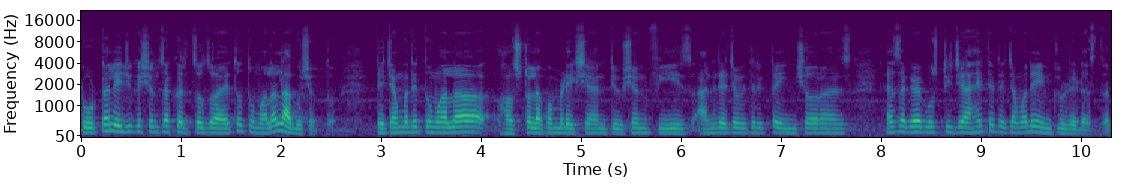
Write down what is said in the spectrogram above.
टोटल एज्युकेशनचा खर्च जो आहे तो तुम्हाला लागू शकतो. त्याच्यामध्ये तुम्हाला हॉस्टेल अकॉमोडेशन ट्युशन फीज आणि त्याच्या व्यतिरिक्त इन्शुरन्स ह्या सगळ्या गोष्टी ज्या आहेत ते त्याच्यामध्ये इन्क्लुडेड असतात.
